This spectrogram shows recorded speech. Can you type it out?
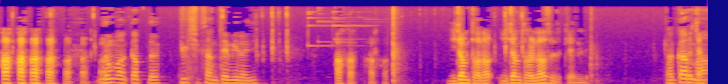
하하하하하 너무 아깝다. 63점이라니. 하하하하 2점 더 넣, 2점 덜 넣었으면 좋겠는데 잠깐만.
